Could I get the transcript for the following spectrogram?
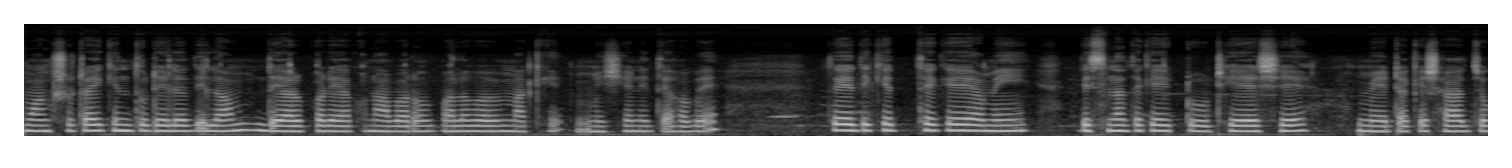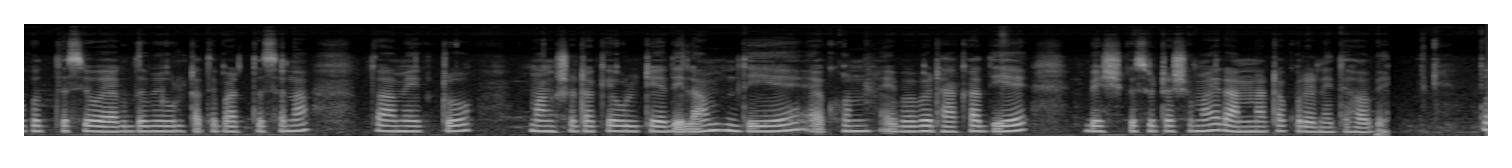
মাংসটাই কিন্তু ঢেলে দিলাম। দেওয়ার পরে এখন আবারও ভালোভাবে মাখিয়ে মিশিয়ে নিতে হবে। তো এদিকে থেকে আমি বিছানা থেকে একটু উঠিয়ে এসে মেয়েটাকে সাহায্য করতেছি। ও একদমই উল্টাতে পারতেছে না। তো আমি একটু মাংসটাকে উল্টিয়ে দিলাম। দিয়ে এখন এভাবে ঢাকা দিয়ে বেশ কিছুটা সময় রান্নাটা করে নিতে হবে। তো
